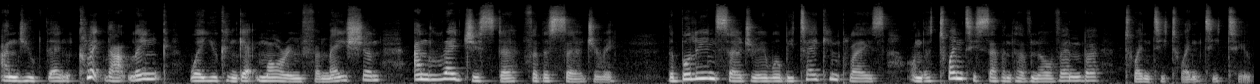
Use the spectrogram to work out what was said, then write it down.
And you then click that link where you can get more information and register for the surgery. The bullying surgery will be taking place on the 27th of November 2022.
